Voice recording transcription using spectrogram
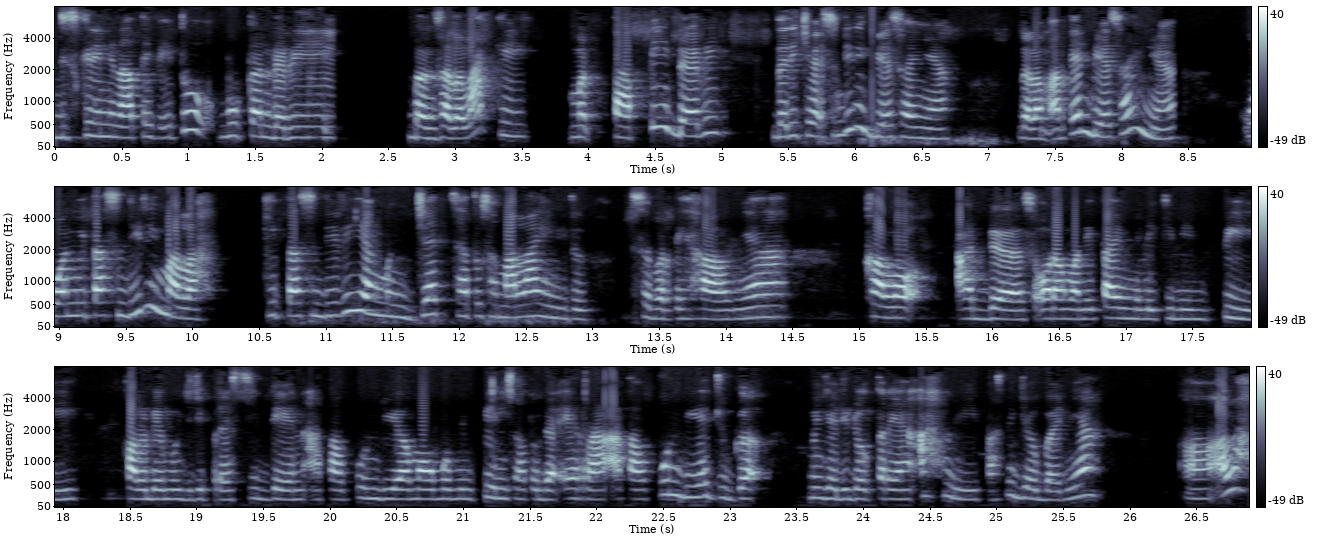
diskriminatif itu bukan dari bangsa lelaki, tapi dari dari cewek sendiri biasanya. Dalam artian biasanya wanita sendiri malah kita sendiri yang menjudge satu sama lain gitu. Seperti halnya kalau ada seorang wanita yang memiliki mimpi, kalau dia mau jadi presiden ataupun dia mau memimpin suatu daerah ataupun dia juga menjadi dokter yang ahli, pasti jawabannya uh, alah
